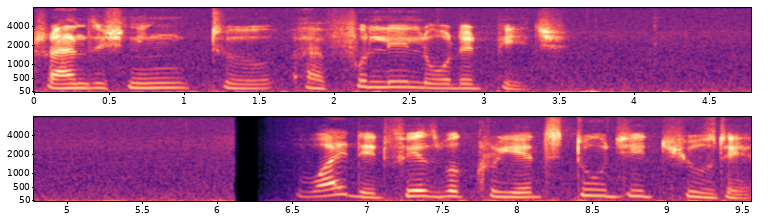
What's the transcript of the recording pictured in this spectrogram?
transitioning to a fully loaded page. Why did Facebook create 2G Tuesday?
